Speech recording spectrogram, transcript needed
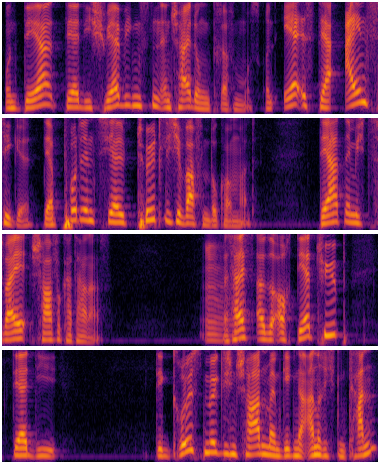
und der, der die schwerwiegendsten Entscheidungen treffen muss. Und er ist der Einzige, der potenziell tödliche Waffen bekommen hat. Der hat nämlich zwei scharfe Katanas. Das heißt also auch der Typ, der die, den größtmöglichen Schaden beim Gegner anrichten kann,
